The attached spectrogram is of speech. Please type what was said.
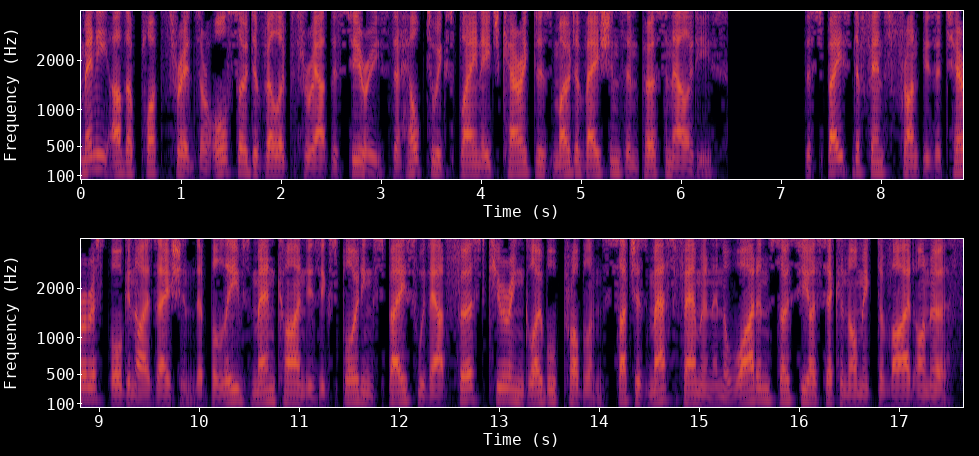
Many other plot threads are also developed throughout the series that help to explain each character's motivations and personalities. The Space Defense Front is a terrorist organization that believes mankind is exploiting space without first curing global problems such as mass famine and the widened socioeconomic divide on Earth.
